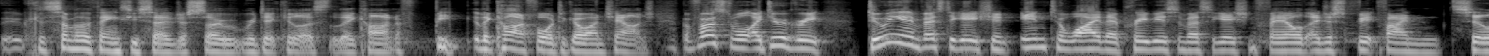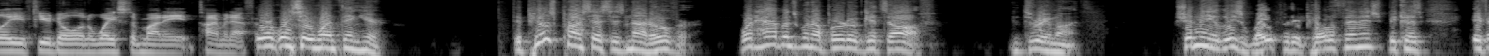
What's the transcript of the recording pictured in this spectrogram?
because some of the things you said are just so ridiculous that they can't be they can't afford to go unchallenged. But first of all, I do agree. Doing an investigation into why that previous investigation failed, I just find silly, futile, and a waste of money, time, and effort. Let me say one thing here: the appeals process is not over. What happens when Alberto gets off in three months? Shouldn't they at least wait for the appeal to finish? Because if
